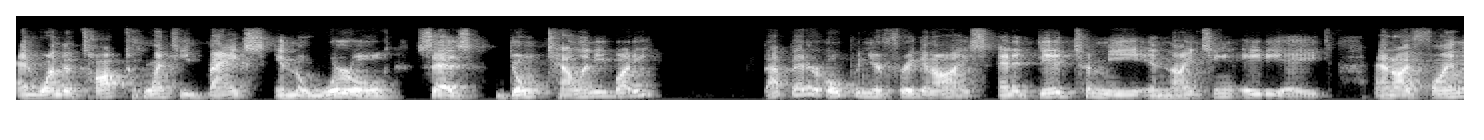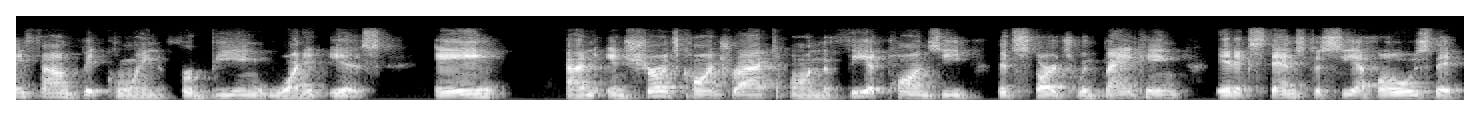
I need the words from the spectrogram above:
and one of the top 20 banks in the world says, don't tell anybody, that better open your friggin' eyes. And it did to me in 1988. And I finally found Bitcoin for being what it is a an insurance contract on the fiat Ponzi that starts with banking. It extends to CFOs that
